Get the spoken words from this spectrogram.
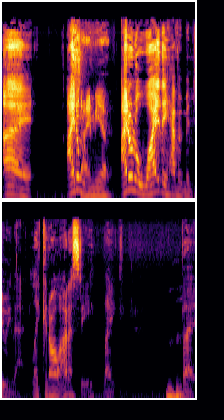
Uh, I don't. Sign me up. I don't know why they haven't been doing that. Like in all honesty, like, Mm-hmm. but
